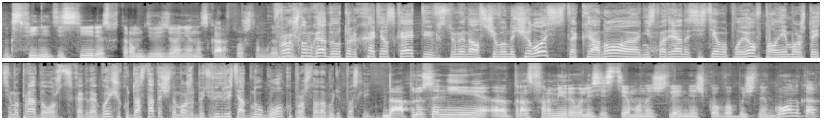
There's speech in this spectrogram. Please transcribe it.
в Xfinity Series в втором дивизионе NASCAR в прошлом году. В прошлом году, только хотел сказать, ты вспоминал, с чего началось, так оно, несмотря на систему плей-офф, вполне может этим и продолжиться, когда гонщику достаточно, может быть, выиграть одну гонку, просто она будет последней. Да, плюс они э, трансформировали систему начисления очков в обычных гонках.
